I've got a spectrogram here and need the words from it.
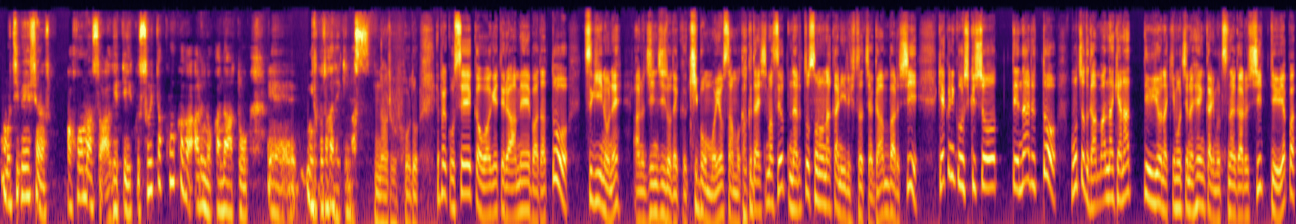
モチベーションパフォーマンスを上げていく、そういった効果があるのかなと、えー、見ることができます。なるほど。やっぱりこう成果を上げてるアメーバだと、次のね、あの人事異動で規模も予算も拡大しますよってなると、その中にいる人たちは頑張るし、逆にこう縮小ってなると、もうちょっと頑張んなきゃなっていうような気持ちの変化にもつながるしっていう、やっぱ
